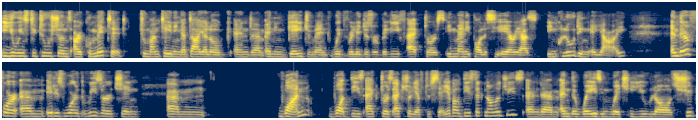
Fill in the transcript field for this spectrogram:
EU institutions are committed to maintaining a dialogue and um, an engagement with religious or belief actors in many policy areas, including AI. And therefore, um, it is worth researching, um, one, what these actors actually have to say about these technologies and, um, and the ways in which EU laws should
